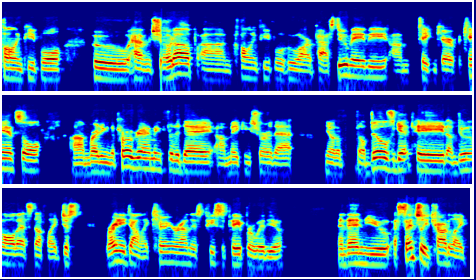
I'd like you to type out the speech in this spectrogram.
calling people who haven't showed up. I'm calling people who are past due. Maybe I'm taking care of a cancel. I'm writing the programming for the day. I'm making sure that you know the, the bills get paid. I'm doing all that stuff. Like just writing it down, like carrying around this piece of paper with you and then you essentially try to like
